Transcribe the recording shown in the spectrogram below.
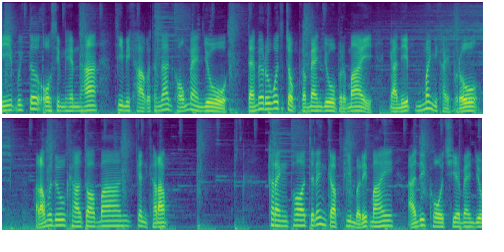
นี้วิกเตอร์โอซิมเฮมนะฮะที่มีข่าวกับทางด้านของแมนยูแต่ไม่รู้ว่าจะจบกับแมนยูหรือไม่ งานนี้ไม่มีใครรู้เรามาดูข่าวต่อมากันครับแข่งพอจะเล่นกับพีมบริกไหมแอนดี้โคเชียแมนยู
